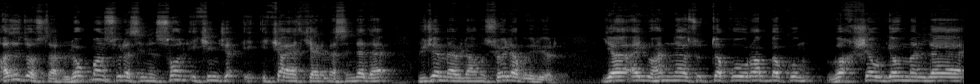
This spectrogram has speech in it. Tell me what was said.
Aziz dostlar, Lokman suresinin son ikinci iki ayet kerimesinde de Yüce Mevlamız şöyle buyuruyor. Ya eyyuhen nasu ttekû rabbekum vehşev yevmen la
